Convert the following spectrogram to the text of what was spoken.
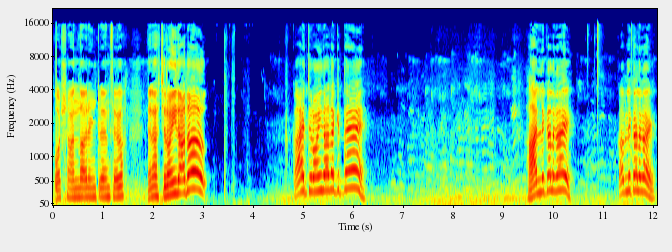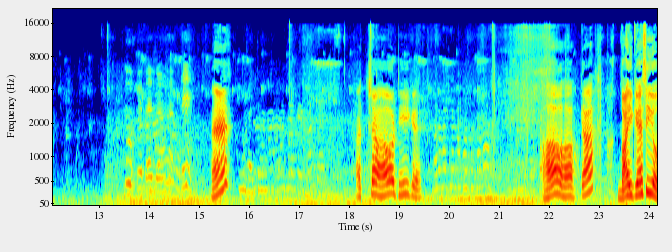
बहुत शानदार एंट्रेंस हैगा, है ना? चिरौनी दादा! कहा चिरौनी दादा, कितने हाल निकल गए कब निकल गए हैं? अच्छा हाँ ठीक है। हाँ हाँ क्या? भाई, कैसी हो?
